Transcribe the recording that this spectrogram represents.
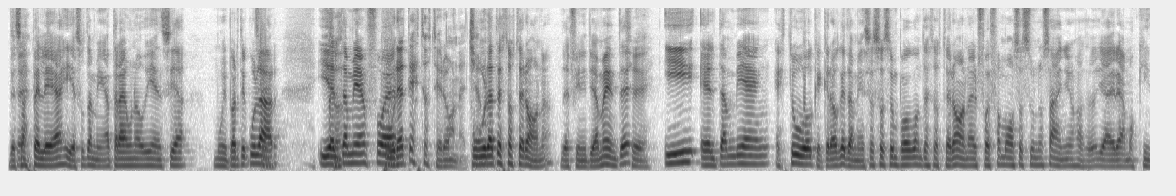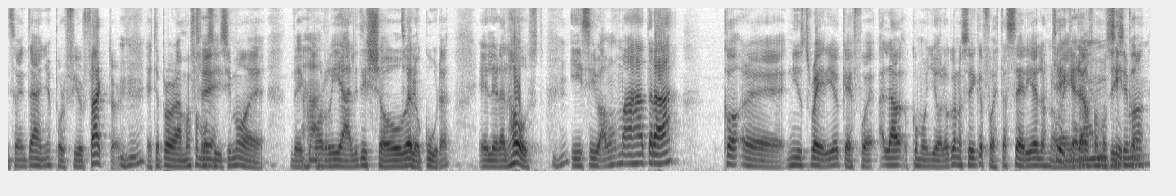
de esas Sí. peleas y eso también atrae una audiencia muy particular. Y él So- también fue Pura testosterona, chamo. pura testosterona, definitivamente. Sí. Y él también estuvo, que creo que también se asocia un poco con testosterona, él fue famoso hace unos años, hace ya éramos 15, 20 años, por Fear Factor. Este programa Sí. famosísimo de, de como reality show de locura. Él era el host. Y si vamos más atrás, eh, News Radio, que fue la- como yo lo conocí, que fue esta serie de los Sí, 90, que era famosísima,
